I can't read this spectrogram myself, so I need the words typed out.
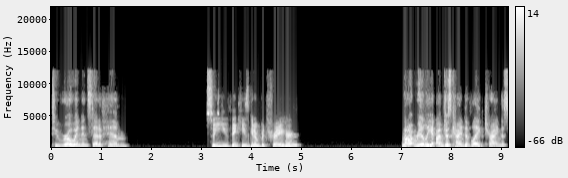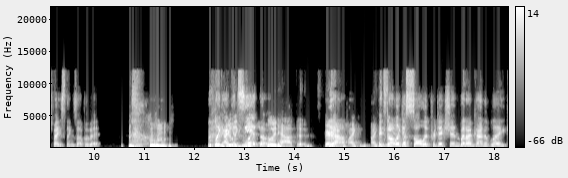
to Rowan instead of him. So you think he's gonna betray her? Not really. I'm just kind of like trying to spice things up a bit. like I can see it, though. Could happen. Fair Yeah. enough. I can. I can. It's not see like a solid prediction, but I'm kind of like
